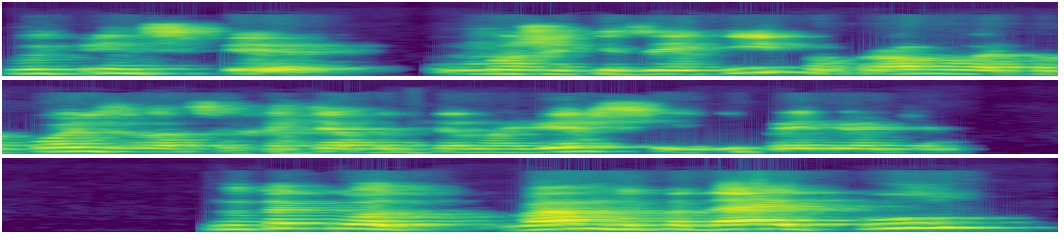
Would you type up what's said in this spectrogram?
Вы, в принципе, можете зайти, попробовать, попользоваться хотя бы демо-версией и поймете. Ну так вот, вам выпадает пул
